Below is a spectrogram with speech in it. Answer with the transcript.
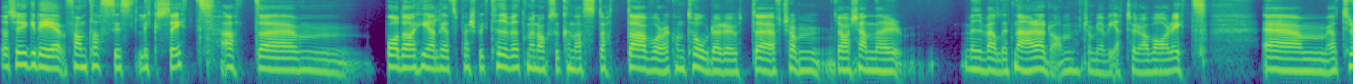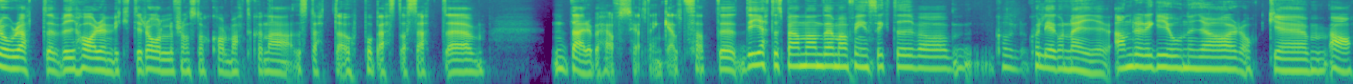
Jag tycker det är fantastiskt lyxigt att um, både ha helhetsperspektivet men också kunna stötta våra kontor där ute eftersom jag känner mig väldigt nära dem eftersom jag vet hur det har varit. Um, jag tror att vi har en viktig roll från Stockholm att kunna stötta upp på bästa sätt. Um, där det behövs helt enkelt. Så att, eh, det är jättespännande, man får insikt i vad kollegorna i andra regioner gör och eh, ja,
